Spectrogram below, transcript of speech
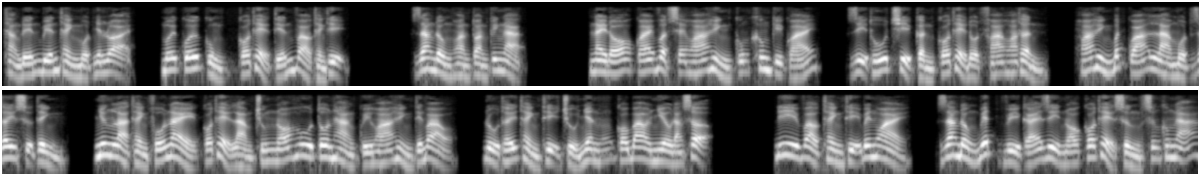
thẳng đến biến thành một nhân loại, mới cuối cùng có thể tiến vào thành thị. Giang Đồng hoàn toàn kinh ngạc. Này đó quái vật sẽ hóa hình cũng không kỳ quái, dị thú chỉ cần có thể đột phá hóa thần, hóa hình bất quá là một giây sự tình, nhưng là thành phố này có thể làm chúng nó hưu tôn hàng quý hóa hình tiến vào, đủ thấy thành thị chủ nhân có bao nhiêu đáng sợ. Đi vào thành thị bên ngoài, Giang Đồng biết vì cái gì nó có thể sừng sững không ngã,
